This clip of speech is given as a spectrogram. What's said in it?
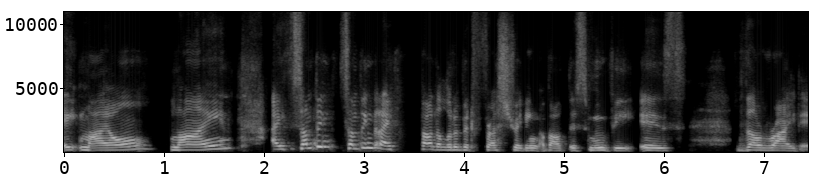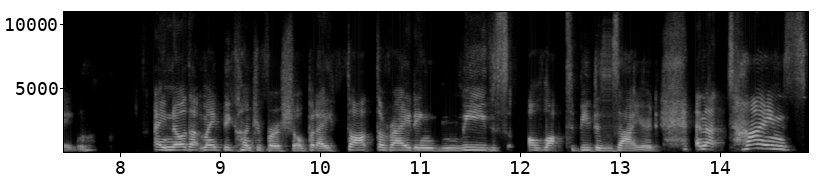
eight mile line, I something something that I found a little bit frustrating about this movie is the writing. I know that might be controversial, but I thought the writing leaves a lot to be desired. And at times,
